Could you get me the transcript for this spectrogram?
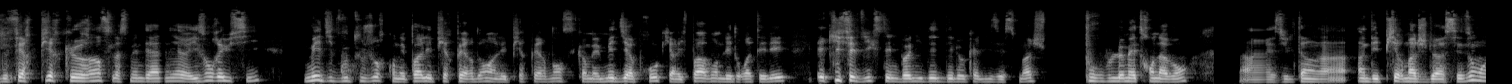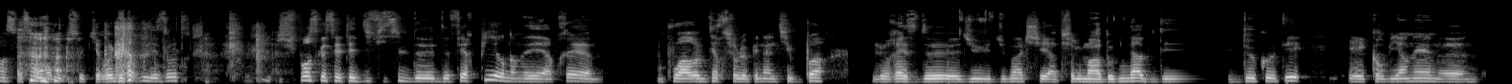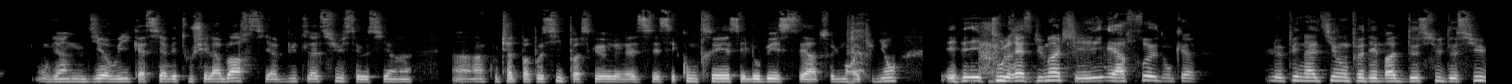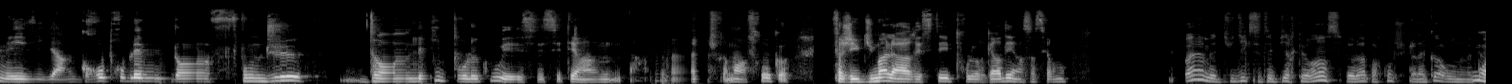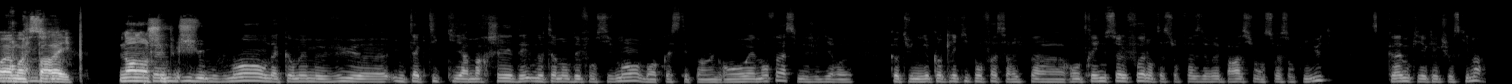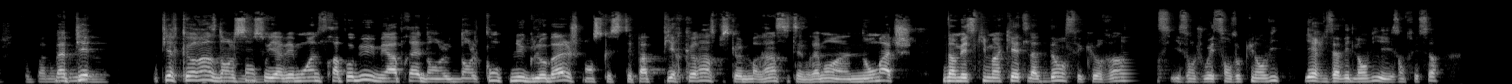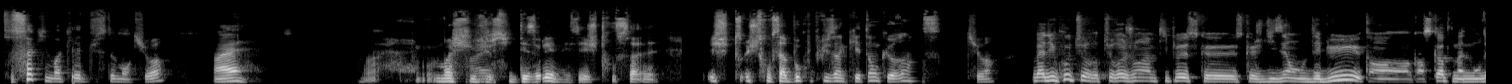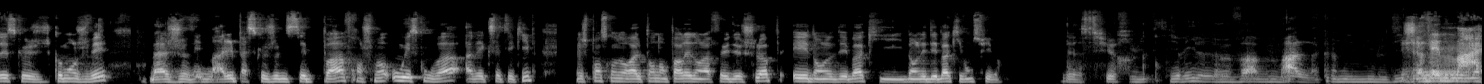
de faire pire que Reims la semaine dernière et ils ont réussi. Mais dites-vous toujours qu'on n'est pas les pires perdants. hein. Les pires perdants, c'est quand même Mediapro qui n'arrive pas à vendre les droits télé et qui s'est dit que c'était une bonne idée de délocaliser ce match pour le mettre en avant. Un résultat, un, des pires matchs de la saison, hein, pour ceux qui regardent les autres. Je pense que c'était difficile de, faire pire. Non, mais après, on pourra revenir sur le penalty ou pas. Le reste du match est absolument abominable des deux côtés. Et quand bien même euh, on vient de nous dire oui, Cassie avait touché la barre, s'il y a but là-dessus, c'est aussi un, un- coup de chat pas possible parce que c'est c'est contré, c'est lobé, c'est absolument répugnant. Et, tout le reste du match est, affreux. Donc euh, le penalty, on peut débattre dessus, dessus, mais il y a un gros problème dans le fond de jeu, dans l'équipe pour le coup, et c'était un, match vraiment affreux. Enfin, j'ai eu du mal à rester pour le regarder, hein, sincèrement. Ouais, mais tu dis que c'était pire que Reims. Là, par contre, je suis pas d'accord. On a quand Ouais, moi, c'est pareil. Non, on non, a je quand suis même vu plus. des mouvements, on a quand même vu euh, une tactique qui a marché, notamment défensivement. Bon, après, c'était pas un grand OM en face, mais je veux dire, euh, quand, une, quand l'équipe en face n'arrive pas à rentrer une seule fois dans ta surface de réparation en 60 minutes, c'est quand même qu'il y a quelque chose qui marche. Il faut pas non Bah, plus, pire- euh, Pire que Reims dans le sens où il y avait moins de frappes au but, mais après, dans le, dans le contenu global, je pense que c'était pas pire que Reims, parce que Reims, c'était vraiment un non-match. Non, mais ce qui m'inquiète là-dedans, c'est que Reims, ils ont joué sans aucune envie. Hier, ils avaient de l'envie et ils ont fait ça. C'est ça qui m'inquiète, justement, tu vois. Ouais. Moi, je suis, Ouais. je suis désolé, mais je trouve, ça, je, tr- je trouve ça beaucoup plus inquiétant que Reims, tu vois. Bah, du coup, tu, tu rejoins un petit peu ce que, ce que je disais en début, quand, quand Scop m'a demandé ce que je- comment je vais. Bah, je vais mal parce que je ne sais pas, franchement, où est-ce qu'on va avec cette équipe. Mais je pense qu'on aura le temps d'en parler dans la feuille de Schlop et dans, le débat qui, dans les débats qui vont suivre. Bien sûr. oui, Cyril va mal, comme il nous le dit. Je vais On n'a mal.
